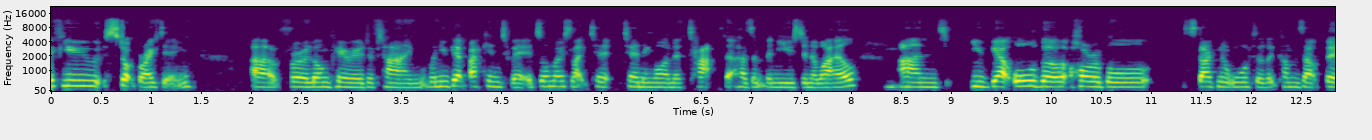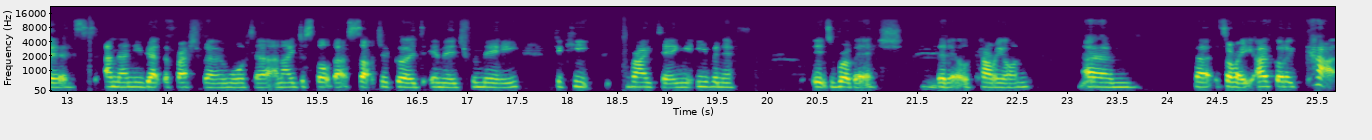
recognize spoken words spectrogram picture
if you stop writing uh, for a long period of time, when you get back into it, it's almost like t- turning on a tap that hasn't been used in a while, Mhm. and you get all the horrible stagnant water that comes out first, and then you get the fresh flowing water. And I just thought that's such a good image for me to keep writing, even if it's rubbish, Mm. that it'll carry on. Yeah. Um, but sorry, I've got a cat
